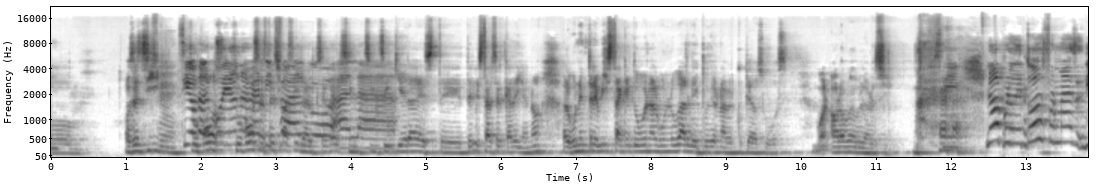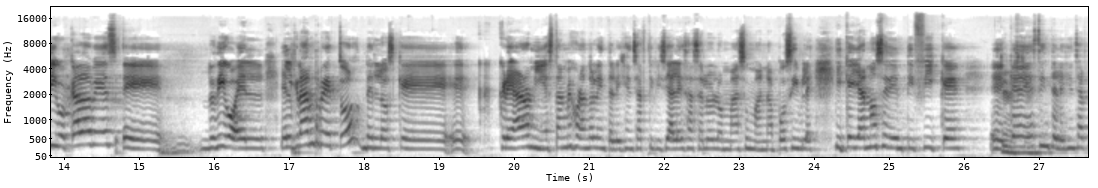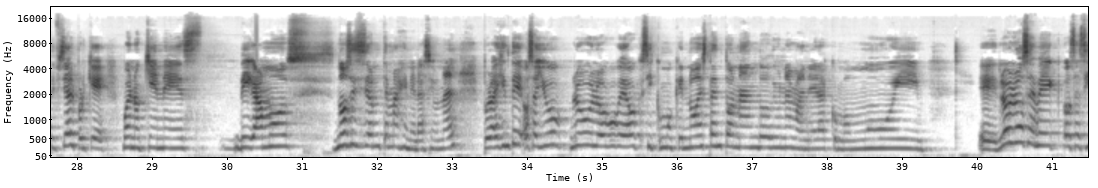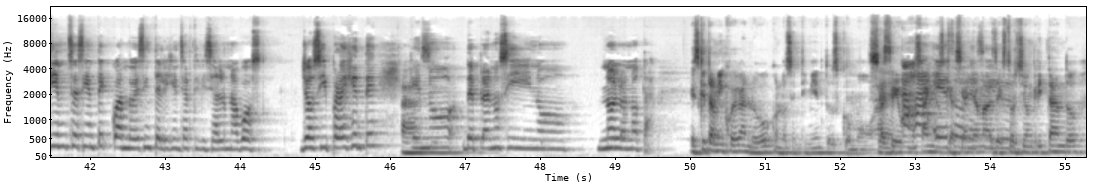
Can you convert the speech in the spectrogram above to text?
O sea, sí, sí. su, voz, su voz es fácil acceder sin, siquiera este, estar cerca de ella, ¿no? Alguna entrevista que tuvo en algún lugar, de ahí pudieron haber copiado su voz. Bueno, ahora voy a hablar así. Sí. No, pero de todas formas, digo, cada vez, eh, digo, el, el, gran reto de los que eh, crearon y están mejorando la inteligencia artificial es hacerlo lo más humana posible y que ya no se identifique eh, qué es inteligencia artificial, porque, bueno, quienes, digamos, no sé si sea un tema generacional, pero hay gente, o sea, yo luego, luego veo que sí, como que no está entonando de una manera como muy... Eh, luego se ve, o sea, se siente cuando es inteligencia artificial una voz. Yo sí, pero hay gente ah, que no, de plano sí, no, no lo nota. Es que también juegan luego con los sentimientos, como hace unos años que hacían llamadas de extorsión gritando.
